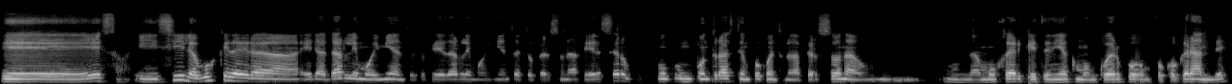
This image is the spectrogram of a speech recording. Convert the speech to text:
Eh, eso, y sí, la búsqueda era, era darle movimiento, yo quería darle movimiento a estos personajes, era hacer un, contraste un poco entre una persona, una mujer que tenía como un cuerpo un poco grande,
